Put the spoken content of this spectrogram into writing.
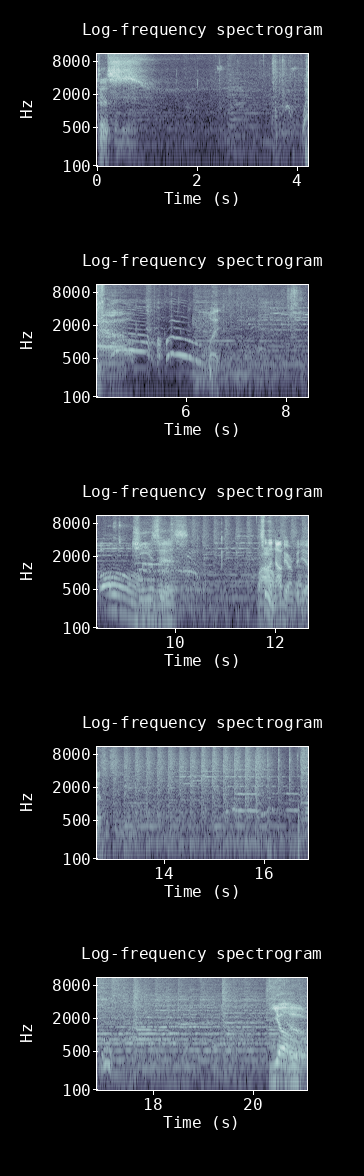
To the Yes, Wow. What? Oh, Jesus. It's from the Wow. Navi Arm video. Yo. Dude.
